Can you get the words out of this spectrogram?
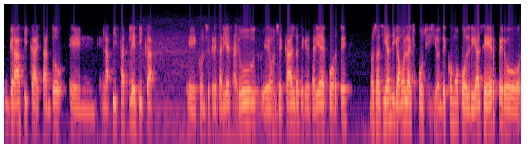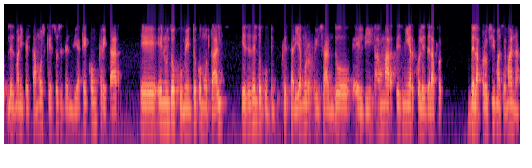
gráfica, estando en, la pista atlética con Secretaría de Salud, Once Caldas, Secretaría de Deporte, nos hacían, digamos, la exposición de cómo podría ser, pero les manifestamos que esto se tendría que concretar eh, en un documento como tal, y ese es el documento que estaríamos revisando el día martes, miércoles de la, de la próxima semana.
